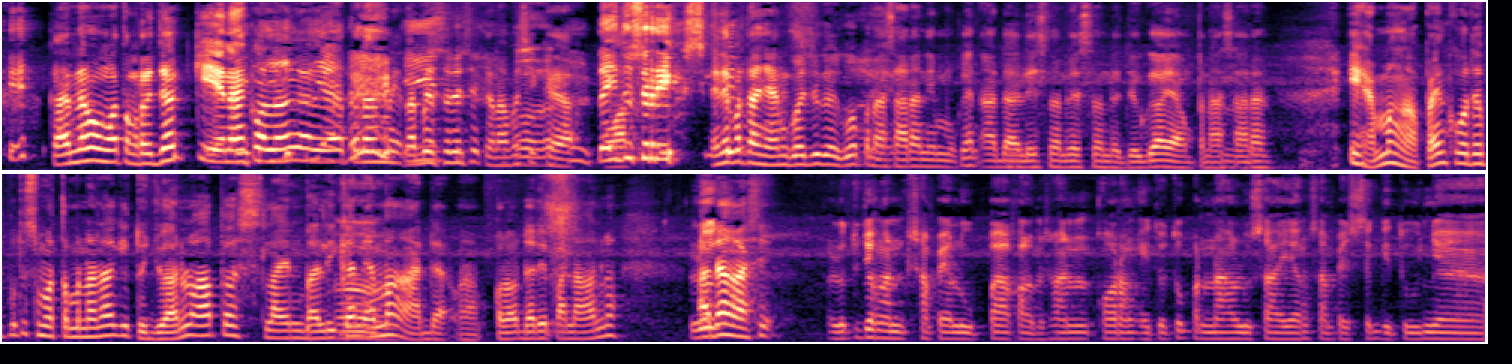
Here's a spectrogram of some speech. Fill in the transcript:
Karena mau motong rezeki nah kalau nggak rame. Tapi serius sih kenapa sih kayak Nah, itu serius. Ini pertanyaan gue juga, gue penasaran nih mungkin ada listener-listener juga yang penasaran. Ih emang ngapain kalau udah putus sama temenan lagi? Tujuan lo apa selain balikan emang ada? Nah, kalau dari pandangan lo, ada nggak sih? lu tuh jangan sampai lupa kalau misalkan orang itu tuh pernah lu sayang sampai segitunya.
